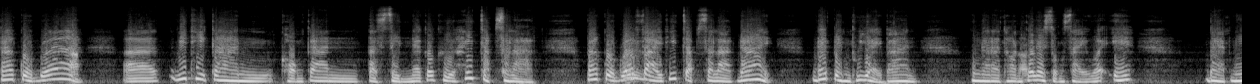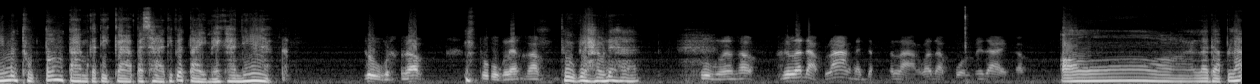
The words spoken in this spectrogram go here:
ปรากฏว่าอ่าวิธีการของการตัดสินเนี่ยก็คือให้จับสลาก ปรากฏว่าอืมฝ่ายที่จับสลากได้ ได้เป็นผู้ใหญ่บ้าน คุณนาราธรครับก็เลยสงสัยว่า เอ๊ะ แบบนี้มันถูกต้องตามกติกาประชาธิปไตยไหมคะเนี่ย ถูกแล้วครับ ถูกแล้วครับ ถูกแล้วนะคะถูกแล้วครับ คือระดับล่างอะจับสลากระดับบนไม่ได้ครับอ๋อระดับละ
